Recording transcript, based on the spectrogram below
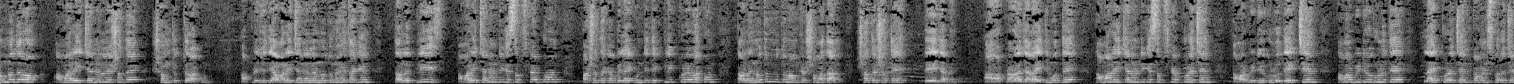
অন্যদেরও আমার এই চ্যানেলের সাথে সংযুক্ত রাখুন। আপনি যদি আমার এই চ্যানেলে নতুন হয়ে থাকেন, তাহলে প্লিজ আমার এই চ্যানেলটিকে সাবস্ক্রাইব করুন, পাশে থাকা বেল আইকনটিতে ক্লিক করে রাখুন, তাহলে নতুন নতুন অঙ্কের সমাধান সাথে সাথে পেয়ে যাবেন। আর আপনারা যারা ইতিমধ্যে আমার এই চ্যানেলটিকে সাবস্ক্রাইব করেছেন, আমার ভিডিওগুলো দেখছেন, আমার ভিডিওগুলোতে লাইক করেছেন, কমেন্টস করেছেন,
